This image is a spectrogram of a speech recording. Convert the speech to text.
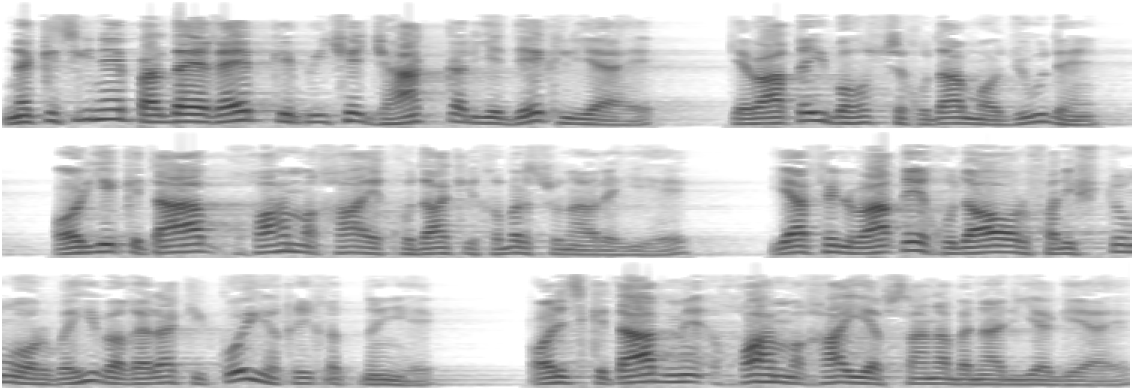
نہ کسی نے پردہ غیب کے پیچھے جھانک کر یہ دیکھ لیا ہے کہ واقعی بہت سے خدا موجود ہیں اور یہ کتاب خواہ مخواہ خدا کی خبر سنا رہی ہے یا فی الواقع خدا اور فرشتوں اور وہی وغیرہ کی کوئی حقیقت نہیں ہے اور اس کتاب میں خواہ مخواہ افسانہ بنا لیا گیا ہے۔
